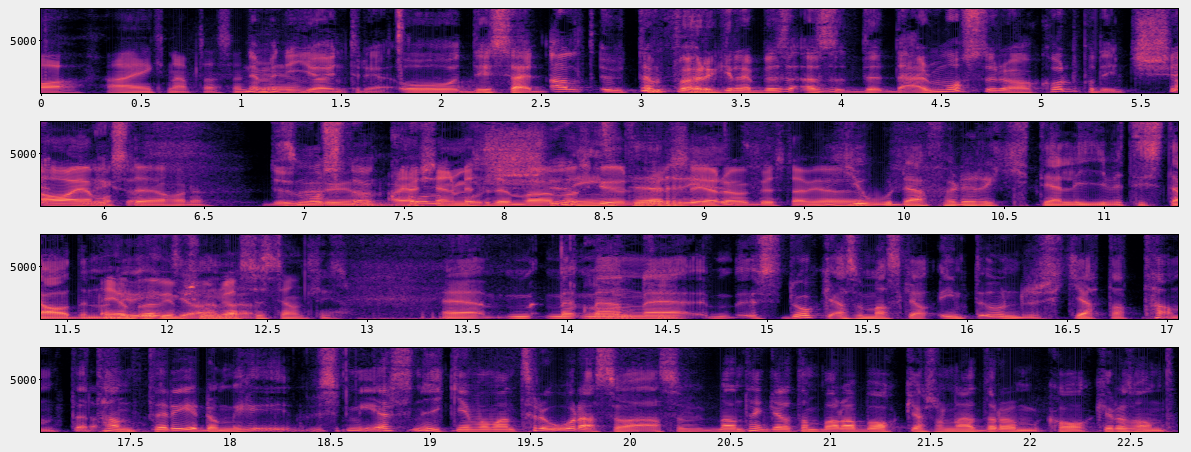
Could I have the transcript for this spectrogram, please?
Ja, nej, knappt alltså. Nej det- men ni gör inte det. Och det är så här, allt utanför Grebbestad, alltså det, där måste du ha koll på ditt shit. Ja, jag liksom. måste ha det. Du Så måste det ha koll Ja, jag känner mig på så dum. Vad, skulle du säga då, Gustav? Jag, gjorda för det riktiga livet i staden. och jag det behöver inte personlig assistent. Liksom. Eh, Men, men eh, dock, alltså, man ska inte underskatta tanter. Tanter är, de är mer sneaky än vad man tror. Alltså. Alltså, man tänker att de bara bakar såna drömkakor och sånt.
